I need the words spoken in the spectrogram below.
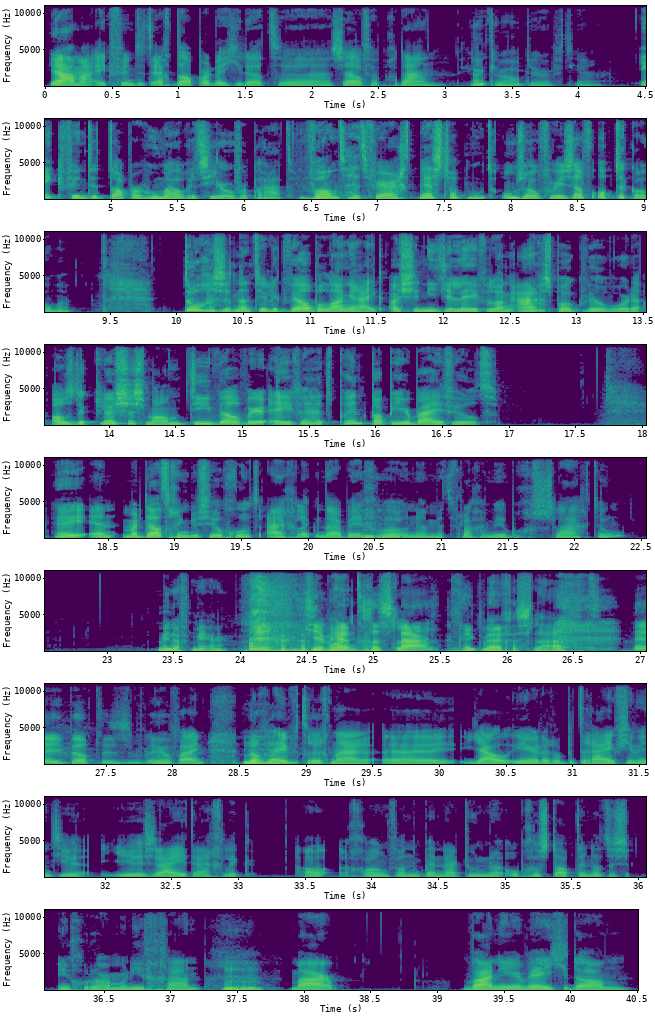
Ja, maar ik vind het echt dapper dat je dat eh, zelf hebt gedaan. Dat je Dankjewel. dat Durft, ja. Ik vind het dapper hoe Maurits hierover praat, want het vergt best wat moed om zo voor jezelf op te komen. Toch is het natuurlijk wel belangrijk als je niet je leven lang aangesproken wil worden als de klusjesman die wel weer even het printpapier bijvult. Hey, en, maar dat ging dus heel goed eigenlijk. En daar ben je Mhm. gewoon eh, met vlag en wimpel geslaagd toen. Min of meer. je bent geslaagd. ik ben geslaagd. hey, dat is heel fijn. Nog Mhm. even terug naar eh, jouw eerdere bedrijfje. Want je, je zei het eigenlijk al, gewoon van ik ben daar toen eh, opgestapt en dat is in goede harmonie gegaan. Mhm. Maar wanneer weet je dan,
